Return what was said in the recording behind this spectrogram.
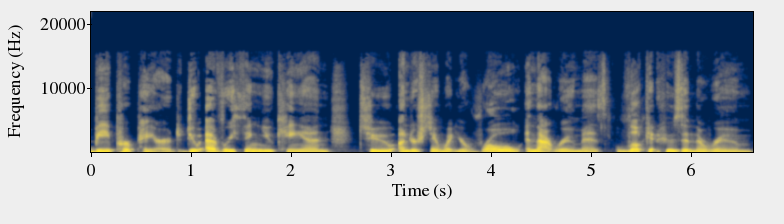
be prepared. Do everything you can to understand what your role in that room is. Look at who's in the room.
